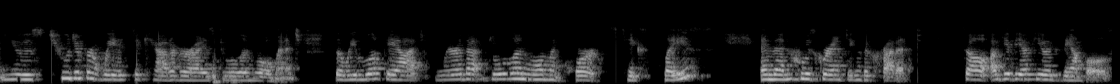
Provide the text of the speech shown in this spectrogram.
use two different ways to categorize dual enrollment. So we look at where that dual enrollment course takes place and then who's granting the credit. So I'll give you a few examples.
